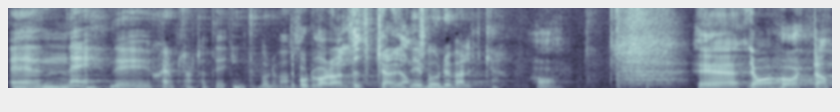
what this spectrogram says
Eh, nej, det är självklart att det inte borde vara Det så. borde vara lika Det egentligen. borde vara lika. Ja. Eh, Jag har hört att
